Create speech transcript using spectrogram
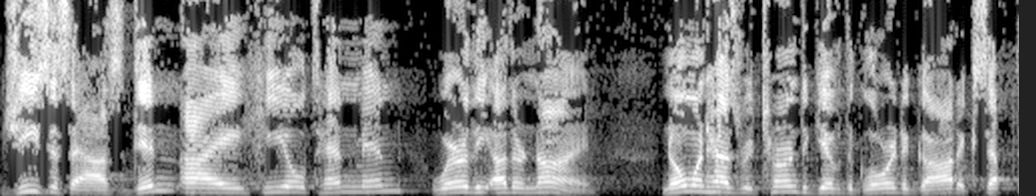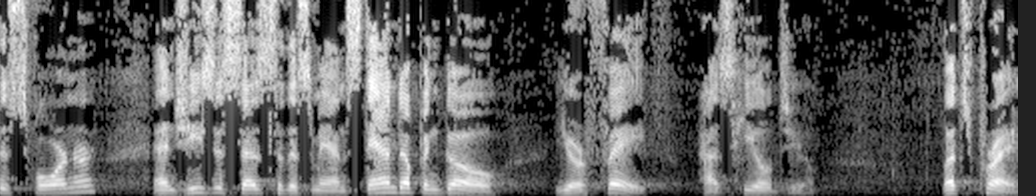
Jesus asked, Didn't I heal ten men? Where are the other nine? No one has returned to give the glory to God except this foreigner. And Jesus says to this man, Stand up and go. Your faith has healed you. Let's pray.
